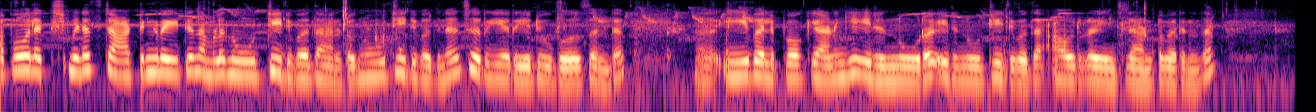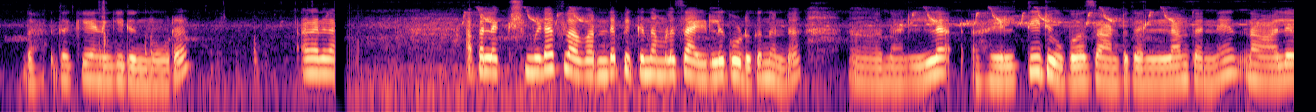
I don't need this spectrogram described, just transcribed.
അപ്പോൾ ലക്ഷ്മിയുടെ സ്റ്റാർട്ടിംഗ് റേറ്റ് നമ്മൾ നൂറ്റി ഇരുപതാണ് കേട്ടോ. നൂറ്റി ഇരുപതിന് ചെറിയ ചെറിയ ട്യൂബേഴ്സ് ഉണ്ട്. ഈ വലിപ്പമൊക്കെ ആണെങ്കിൽ ഇരുന്നൂറ് ഇരുന്നൂറ്റി ഇരുപത് ആ ഒരു റേഞ്ചിലാണ് കേട്ടോ വരുന്നത്. ഇതൊക്കെയാണെങ്കിൽ ഇരുന്നൂറ്. അങ്ങനെ അപ്പോൾ ലക്ഷ്മിയുടെ ഫ്ലവറിന്റെ പിക്ക് നമ്മൾ സൈഡിൽ കൊടുക്കുന്നുണ്ട്. നല്ല ഹെൽത്തി ട്യൂബേഴ്സാണ് ഇതെല്ലാം തന്നെ. നാല്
